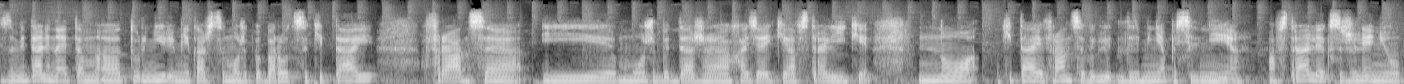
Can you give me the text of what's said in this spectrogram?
За медали на этом а, турнире, мне кажется, может побороться Китай, Франция и, может быть, даже хозяйки австралийки. Но Китай и Франция выглядят для меня посильнее. Австралия, к сожалению,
